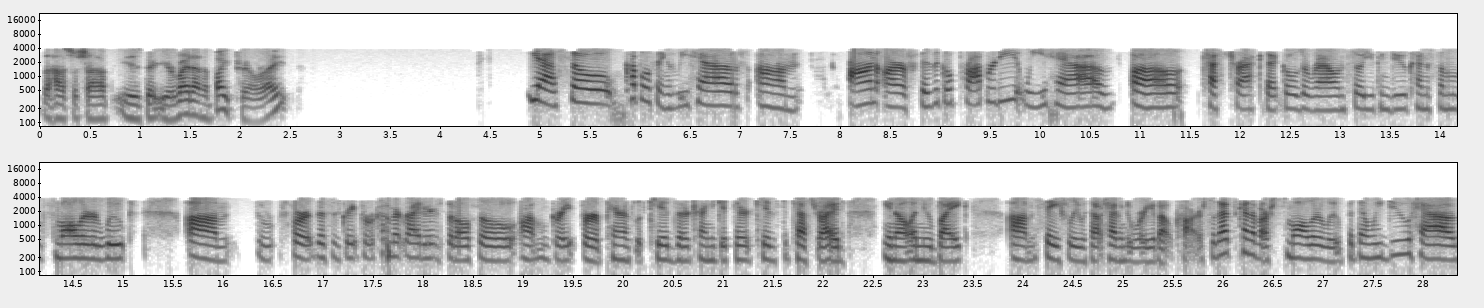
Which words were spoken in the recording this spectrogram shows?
the hostel shop is that you're right on a bike trail, right? Yeah. So a couple of things. We have um, on our physical property, we have a test track that goes around, so you can do kind of some smaller loops. Um, for this is great for recumbent riders, but also um, great for parents with kids that are trying to get their kids to test ride, you know, a new bike um, safely without having to worry about cars. So that's kind of our smaller loop. But then we do have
